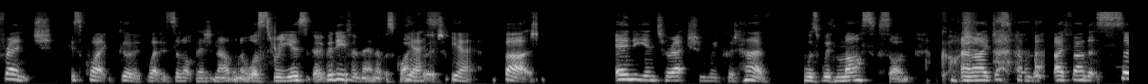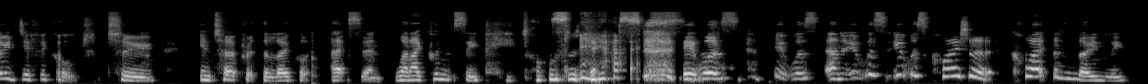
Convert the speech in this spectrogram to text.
French is quite good. Well, it's a lot better now than it was three years ago, but even then it was quite yes, good. Yeah. But any interaction we could have was with masks on, Gosh. and I just found it, I found it so difficult to interpret the local accent when I couldn't see people's lips. Yes. It was it was and it was it was quite a quite a lonely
